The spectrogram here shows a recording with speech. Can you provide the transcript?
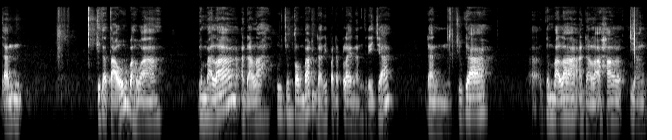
Dan kita tahu bahwa gembala adalah ujung tombak daripada pelayanan gereja dan juga uh, gembala adalah hal yang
